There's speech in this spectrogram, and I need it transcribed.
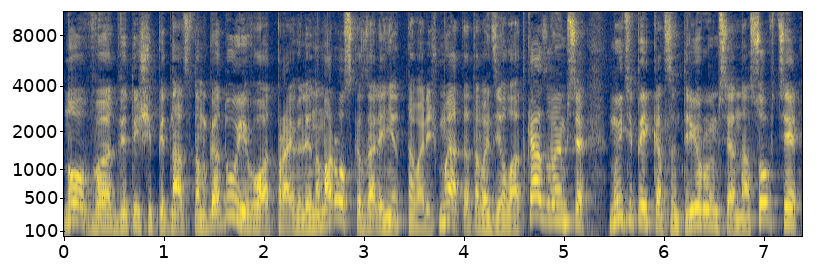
Но в 2015 году его отправили на мороз. Сказали, нет, товарищ, мы от этого дела отказываемся. Мы теперь концентрируемся на софте.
